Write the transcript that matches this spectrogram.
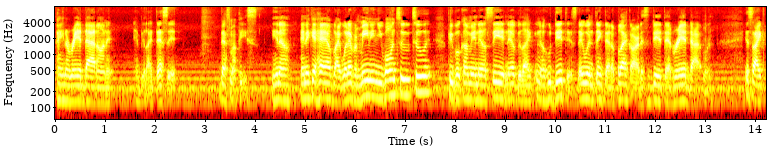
paint a red dot on it, and be like, "That's it, that's my piece." You know, and it could have like whatever meaning you want to to it. People come in, they'll see it, and they'll be like, "You know, who did this?" They wouldn't think that a black artist did that red dot one. It's like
